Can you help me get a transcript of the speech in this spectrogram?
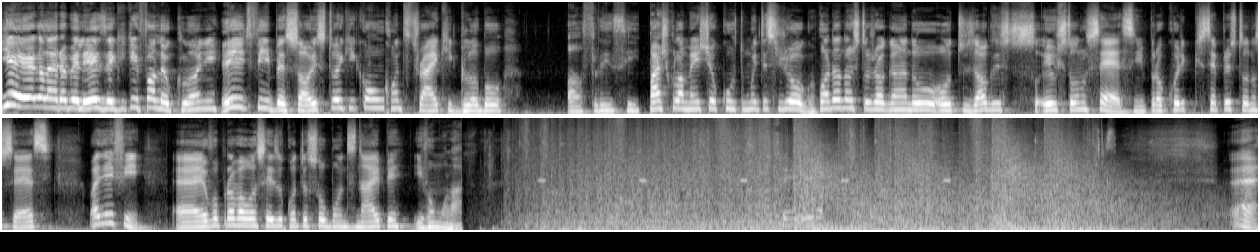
E aí galera, beleza? Aqui quem fala é o Clone Enfim pessoal, estou aqui com Counter-Strike Global Offensive Particularmente eu curto muito esse jogo Quando eu não estou jogando outros jogos, eu estou no CS Me procure que sempre estou no CS Mas enfim, é, eu vou provar vocês o quanto eu sou bom de sniper E vamos lá É,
